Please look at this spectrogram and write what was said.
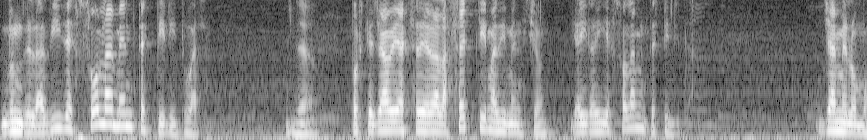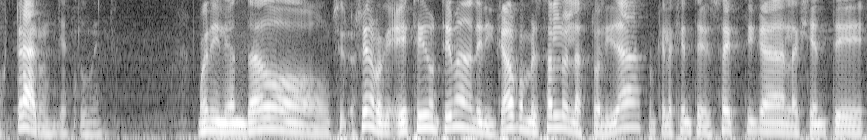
donde la vida es solamente espiritual. Porque ya voy a acceder a la séptima dimensión. Y ahí la vida es solamente espiritual. Ya me lo mostraron, ya estuve. Bueno, y le han dado situaciones, porque este es un tema delicado conversarlo en la actualidad, porque la gente es escéptica, la gente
